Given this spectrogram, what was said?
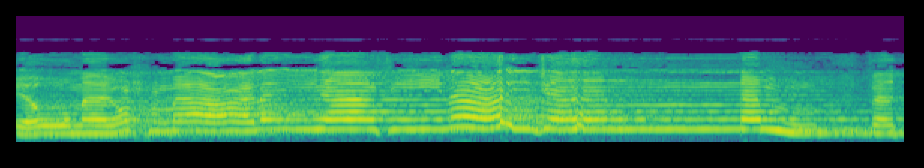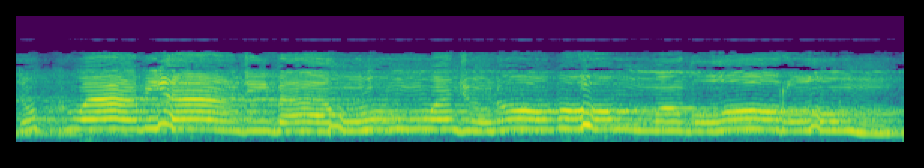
يَوْمَ يُحْمَىٰ عَلَيْهَا فِي نَارِ جَهَنَّمَ فَتُكْوَىٰ بِهَا جِبَاهُهُمْ وَجُنُوبُهُمْ وَظُهُورُهُمْ.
